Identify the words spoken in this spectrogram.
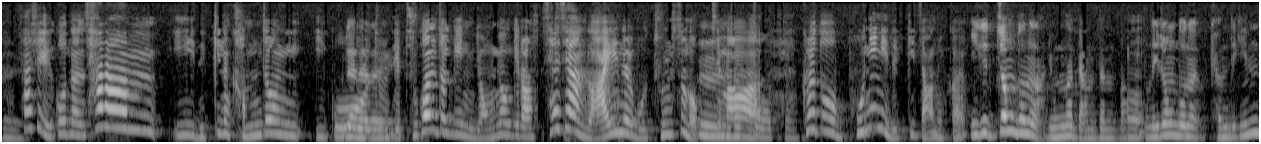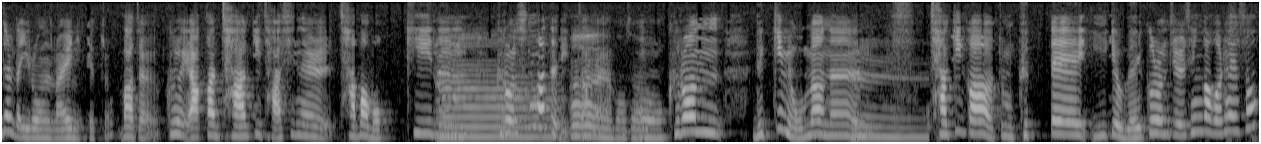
네. 사실 이거는 사람이 느끼는 감정이고 네네네. 좀 이렇게 주관적인 영역이라 세세한 라인을 뭐 둘순 음, 없지만 맞죠, 맞죠. 그래도 본인이 느끼지 않을까요? 이 정도는 용납이 안 된다. 어. 이 정도는 견디기 힘들다 이런 라인이 있겠죠. 맞아요. 그 약간 자기 자신을 잡아먹히는 아. 그런 순간들이 아, 있잖아요. 네, 맞아요. 어, 그런 느낌이 오면은 음, 자기가 좀 그때 이게 왜 그런지를 생각을 해서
